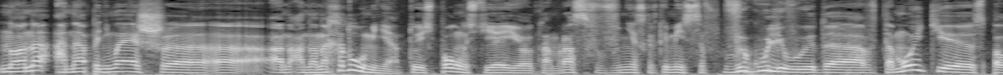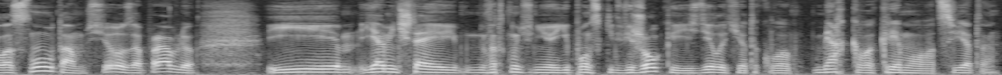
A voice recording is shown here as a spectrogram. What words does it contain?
Но она, она, понимаешь, э, э, она, она на ходу у меня. То есть полностью я ее там раз в несколько месяцев выгуливаю до автомойки, сполосну, там все заправлю. И я мечтаю воткнуть в нее японский движок и сделать ее такого мягкого кремового цвета.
